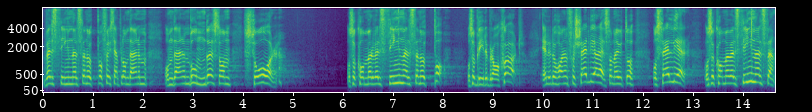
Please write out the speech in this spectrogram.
välsignelsen upp och för exempel om det, är en, om det är en bonde som sår och så kommer välsignelsen upp och så blir det bra skörd. Eller du har en försäljare som är ute och, och säljer och så kommer välsignelsen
